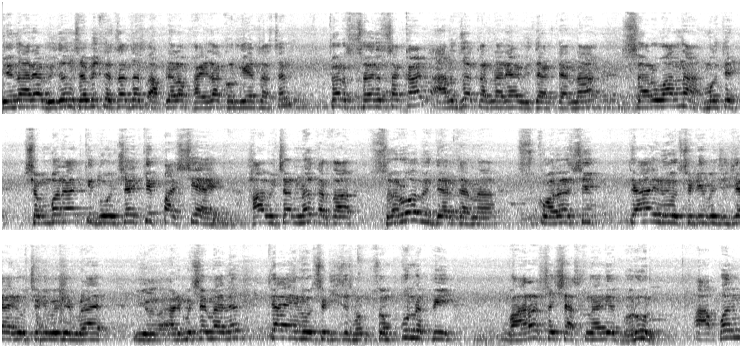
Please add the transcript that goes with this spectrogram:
येणाऱ्या विधानसभेत त्याचा जर आपल्याला फायदा करून घ्यायचा असेल तर सरसकाट अर्ज करणाऱ्या विद्यार्थ्यांना सर्वांना मग ते शंभर आहेत की दोनशे आहेत की पाचशे आहेत हा विचार न करता सर्व विद्यार्थ्यांना स्कॉलरशिप त्या युनिव्हर्सिटीमध्ये ज्या युनिव्हर्सिटीमध्ये मिळाल ॲडमिशन मिळालं त्या युनिव्हर्सिटीची सं संपूर्ण फी महाराष्ट्र शासनाने भरून आपण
